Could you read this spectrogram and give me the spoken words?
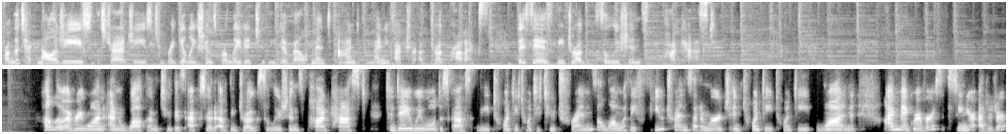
from the technologies to the strategies to regulations related to the development and manufacture of drug products. This is the Drug Solutions Podcast. Hello, everyone, and welcome to this episode of the Drug Solutions Podcast. Today, we will discuss the 2022 trends along with a few trends that emerged in 2021. I'm Meg Rivers, Senior Editor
